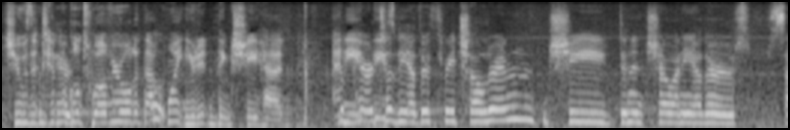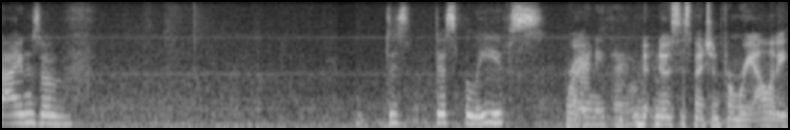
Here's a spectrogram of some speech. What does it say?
She was a typical 12 year old at that point. You didn't think she had any Compared of these. to the other three children, she didn't show any other signs of dis- disbeliefs or anything. No, no suspension from reality.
